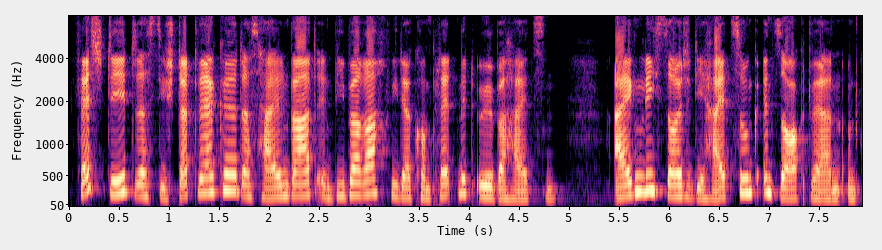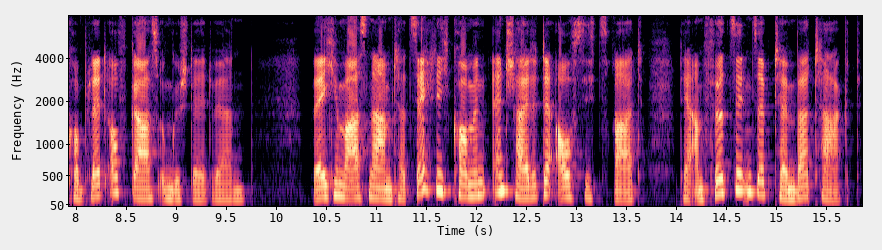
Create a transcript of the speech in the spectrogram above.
Fest steht, dass die Stadtwerke das Hallenbad in Biberach wieder komplett mit Öl beheizen. Eigentlich sollte die Heizung entsorgt werden und komplett auf Gas umgestellt werden. Welche Maßnahmen tatsächlich kommen, entscheidet der Aufsichtsrat, der am 14. September tagt.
